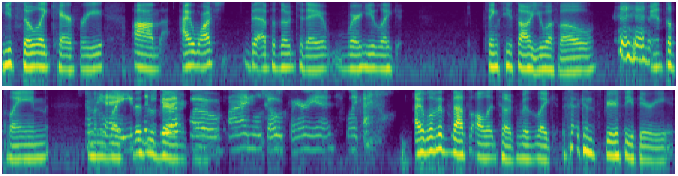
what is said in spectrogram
He's so like carefree. Um, I watched the episode today where he like thinks he saw a UFO and it's a plane. And I was Okay, like, you this said is very UFO. Aquarius. Fine, we'll go Aquarius. Like I don't I love that that's all it took was like a conspiracy theory.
